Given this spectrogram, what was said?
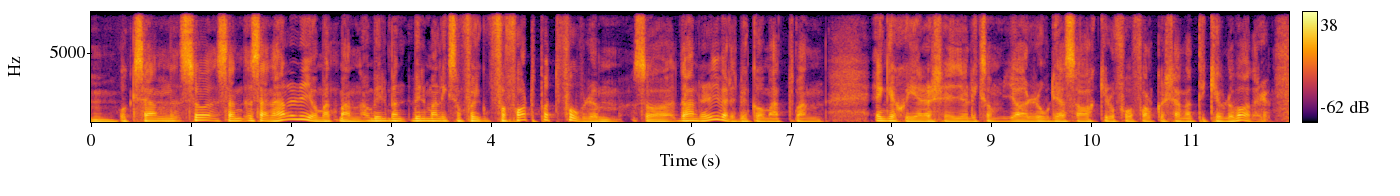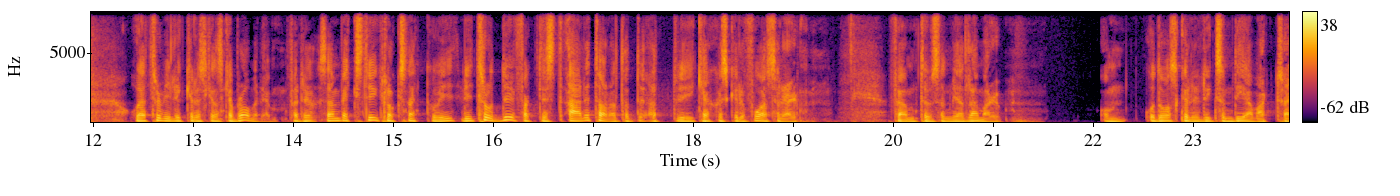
Mm. Och sen, så, sen, sen handlar det ju om att man, vill man, vill man liksom få, få fart på ett forum så då handlar det ju väldigt mycket om att man engagerar sig och liksom gör roliga saker och får folk att känna att det är kul att vara där. Och jag tror vi lyckades ganska bra med det. För det, sen växte ju Klocksnack och vi, vi trodde ju faktiskt ärligt talat att, att vi kanske skulle få sådär 5000 medlemmar. Om, och då skulle liksom det ha varit så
